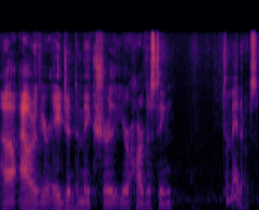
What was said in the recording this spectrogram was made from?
uh, out of your agent to make sure that you're harvesting tomatoes?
